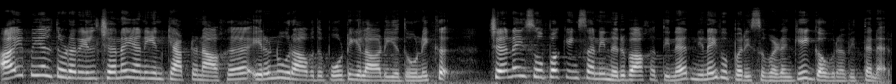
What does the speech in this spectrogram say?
ஐபிஎல் தொடரில் சென்னை அணியின் கேப்டனாக இருநூறாவது போட்டியில் ஆடிய தோனிக்கு சென்னை சூப்பர் கிங்ஸ் அணி நிர்வாகத்தினர் நினைவு பரிசு வழங்கி கௌரவித்தனர்.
